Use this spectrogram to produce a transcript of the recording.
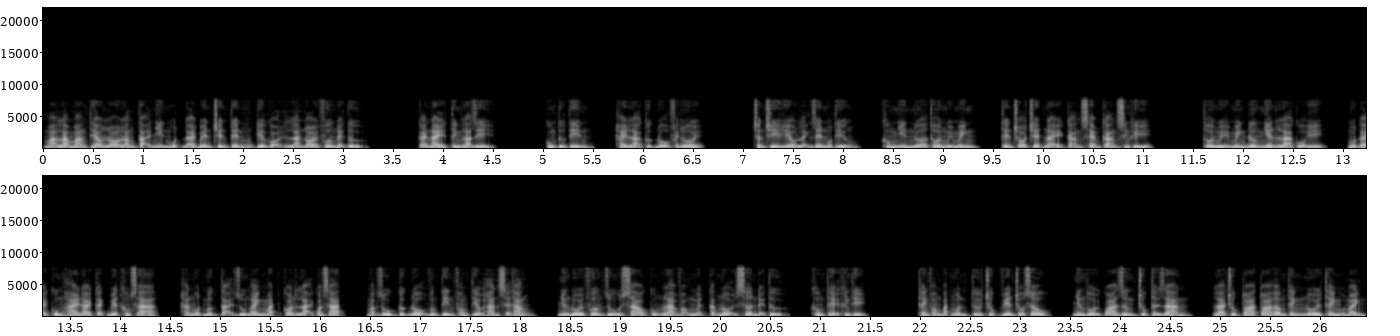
mà là mang theo lo lắng tại nhìn một đài bên trên tên kia gọi là nói phương đệ tử cái này tính là gì? Cùng tự tin hay là cực độ phép lối? Trần chi hiểu lạnh rên một tiếng, không nhìn nữa thôi ngụy minh, tên chó chết này càng xem càng sinh khí. Thôi ngụy minh đương nhiên là cố ý, một đài cùng hai đài cách biệt không xa, hắn một mực tại dùng ánh mắt còn lại quan sát, mặc dù cực độ vững tin phong tiểu hàn sẽ thắng, nhưng đối phương dù sao cũng là vọng nguyện các nội sơn đệ tử, không thể khinh thị. Thanh phong bắt nguồn từ trúc viên chỗ sâu, nhưng thổi qua rừng trúc thời gian, lá trúc toa toa âm thanh nối thành một mảnh,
